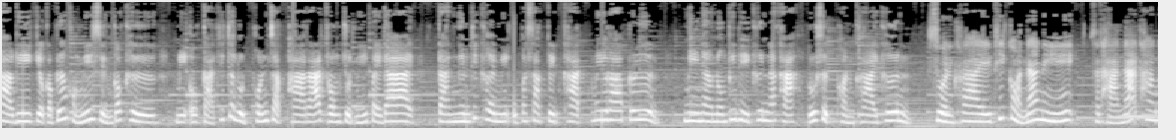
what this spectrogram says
ข่าวดีเกี่ยวกับเรื่องของหนี้สินก็คือ มีโอกาสที่จะหลุดพ้นจากภาระตรงจุดนี้ไปได้ การเงินที่เคยมีอุปสรรคติดขัดไม่ราบรื่น มีแนวโน้มที่ดีขึ้นนะคะ รู้สึกผ่อนคลายขึ้น ส่วนใครที่ก่อนหน้านี้ สถานะทาง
